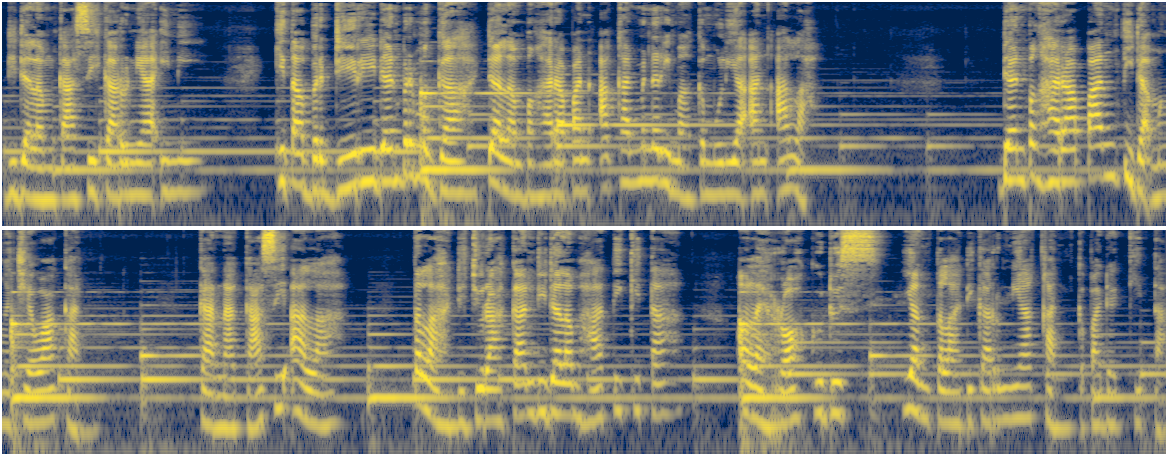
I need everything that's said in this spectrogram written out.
di dalam kasih karunia ini, kita berdiri dan bermegah dalam pengharapan akan menerima kemuliaan Allah. Dan pengharapan tidak mengecewakan, karena kasih Allah telah dicurahkan di dalam hati kita oleh Roh Kudus yang telah dikaruniakan kepada kita.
